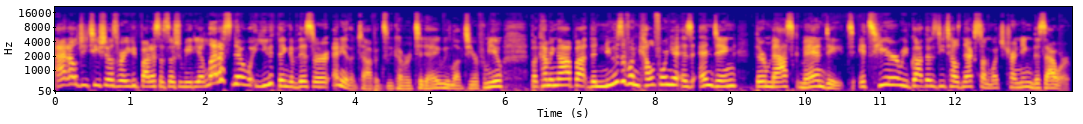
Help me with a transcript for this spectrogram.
At LGT shows where you can find us on social media. Let us know what you think of this or any other topics we covered today. We'd love to hear from you. But coming up, uh, the news of when California is ending their mask mandate. It's here. We've got those details next on what's trending this hour.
